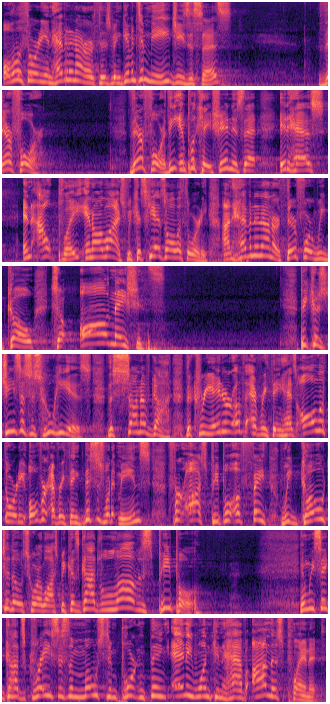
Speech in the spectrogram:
All authority in heaven and on earth has been given to me, Jesus says. Therefore, therefore, the implication is that it has an outplay in our lives because he has all authority on heaven and on earth. Therefore, we go to all nations because Jesus is who he is the Son of God, the creator of everything, has all authority over everything. This is what it means for us, people of faith. We go to those who are lost because God loves people. And we say God's grace is the most important thing anyone can have on this planet.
